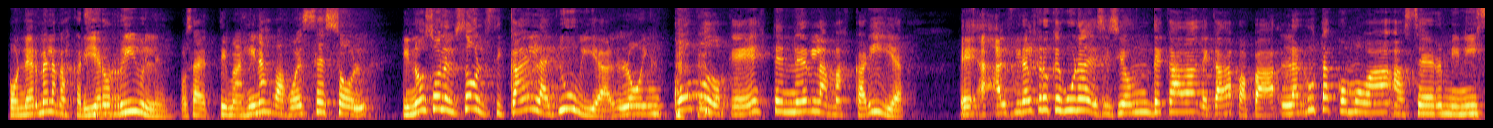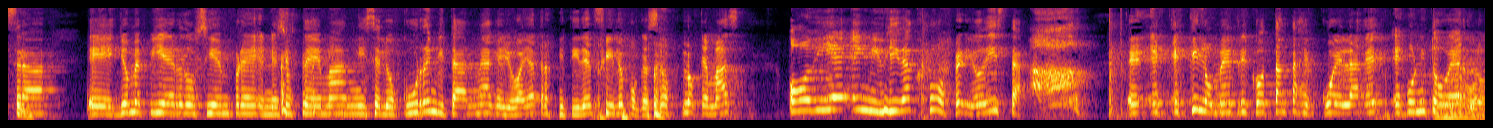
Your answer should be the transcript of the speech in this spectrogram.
ponerme la mascarilla era horrible. O sea, te imaginas bajo ese sol, y no solo el sol, si cae la lluvia, lo incómodo que es tener la mascarilla. Eh, al final creo que es una decisión de cada, de cada papá. La ruta, ¿cómo va a ser ministra? Eh, yo me pierdo siempre en esos temas, ni se le ocurre invitarme a que yo vaya a transmitir el filo, porque eso es lo que más odié en mi vida como periodista. ¡Ah! Es, kilométrico, tantas escuelas, es, bonito verlo.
